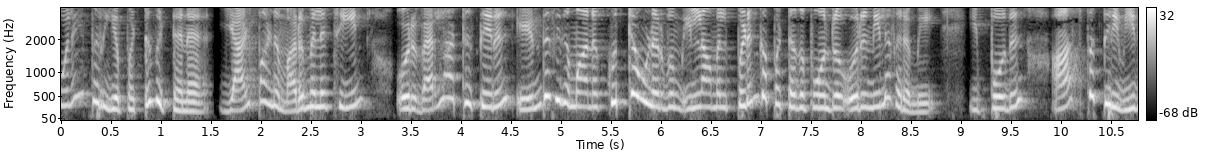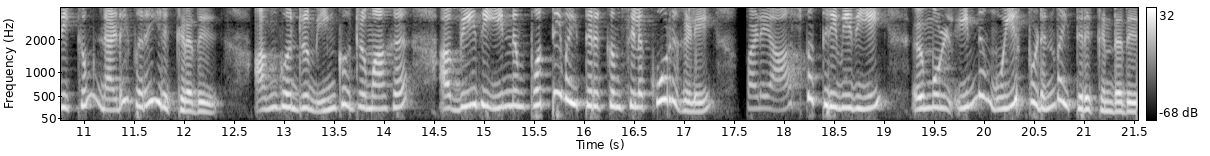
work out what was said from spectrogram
குலை தெறியப்பட்டு விட்டன. யாழ்ப்பாண மறுமலர்ச்சியின் ஒரு வரலாற்று தெரு எந்த விதமான குற்ற உணர்வும் இல்லாமல் பிடுங்கப்பட்டது போன்ற ஒரு நிலவரமே இப்போது ஆஸ்பத்திரி வீதிக்கும் நடைபெற இருக்கிறது. அங்கொன்றும் இங்கொன்றுமாக அவ்வீதி இன்னும் பொத்தி வைத்திருக்கும் சில கூறுகளே பழைய ஆஸ்பத்திரி வீதியை எம்முள் இன்னும் உயிர்ப்புடன் வைத்திருக்கின்றது.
